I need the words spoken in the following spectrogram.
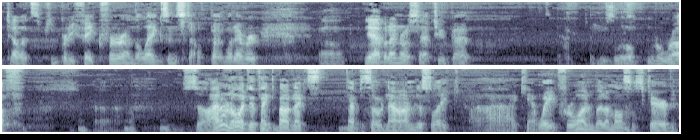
tell it's some pretty fake fur on the legs and stuff, but whatever. Uh, yeah, but I noticed that too, Pat. He's a little little rough. Uh, so I don't know what to think about next episode now. I'm just like, I can't wait for one, but I'm also scared.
